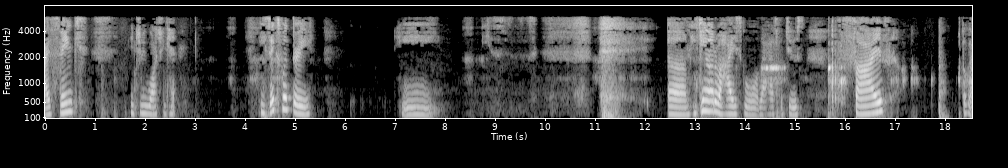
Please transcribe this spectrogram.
I think you should be watching him. He's six foot three. He um he came out of a high school that has produced five okay.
